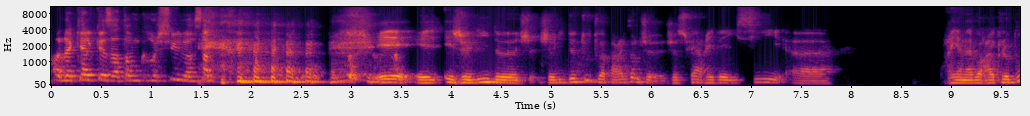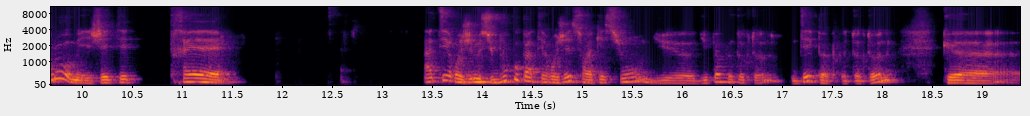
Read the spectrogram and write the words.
on, a quelques, atomes crochus là. Ça... et, et, je lis de, je, lis de tout. Toi, par exemple, je, je suis arrivé ici, euh, rien à voir avec le boulot, mais j'ai été très interrogé, je me suis beaucoup interrogé sur la question du, euh, du peuple autochtone, des peuples autochtones, que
